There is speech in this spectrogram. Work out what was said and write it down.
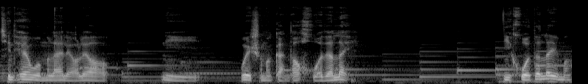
今天我们来聊聊，你为什么感到活得累？你活得累吗？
